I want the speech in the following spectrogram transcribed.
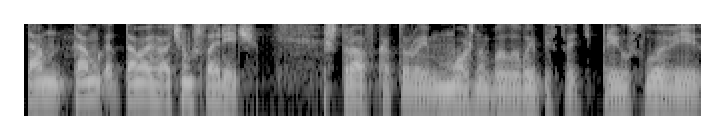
Там, там, там о чем шла речь. Штраф, который можно было выписать при условии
